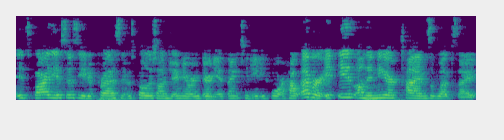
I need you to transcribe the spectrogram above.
It's by the Associated Press and it was published on January thirtieth, nineteen eighty four. However, it is on the New York Times website.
